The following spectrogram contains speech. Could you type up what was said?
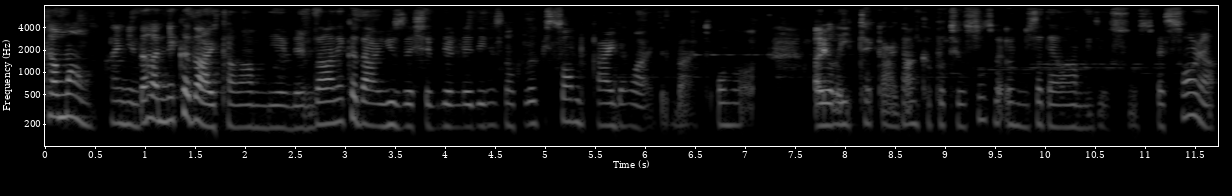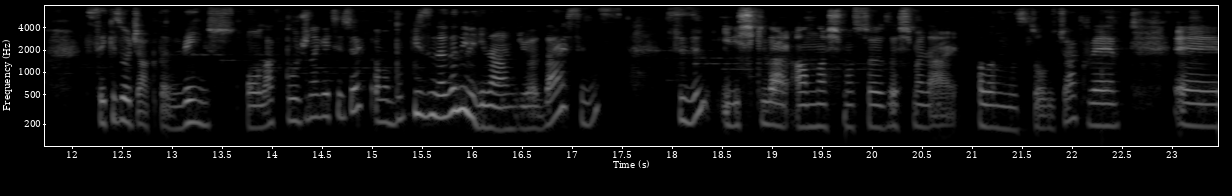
Tamam. Hani daha ne kadar tamam diyebilirim. Daha ne kadar yüzleşebilirim dediğiniz noktada bir son bir perde vardır belki. Onu aralayıp tekrardan kapatıyorsunuz ve önünüze devam ediyorsunuz. Ve sonra 8 Ocak'ta Venüs Oğlak Burcu'na geçecek ama bu bizi neden ilgilendiriyor derseniz sizin ilişkiler, anlaşma, sözleşmeler alanınızda olacak ve e,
